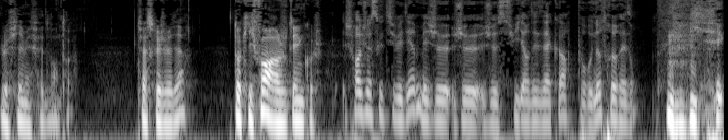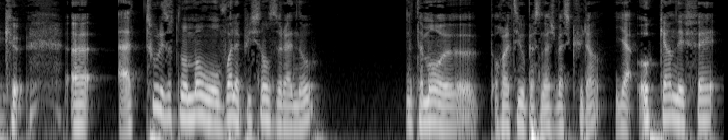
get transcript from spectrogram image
Le film est fait devant toi. Tu vois ce que je veux dire? Donc il faut en rajouter une couche. Je crois que je vois ce que tu veux dire, mais je, je, je suis en désaccord pour une autre raison. qui est que, euh, à tous les autres moments où on voit la puissance de l'anneau, notamment euh, relatif au personnage masculin, il n'y a aucun effet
